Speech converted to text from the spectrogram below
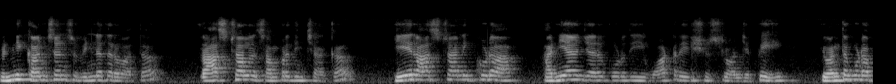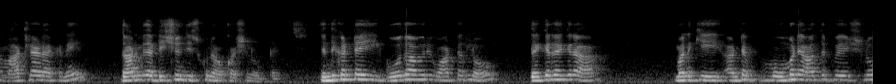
అన్ని కన్సర్న్స్ విన్న తర్వాత రాష్ట్రాలను సంప్రదించాక ఏ రాష్ట్రానికి కూడా అన్యాయం జరగకూడదు ఈ వాటర్ ఇష్యూస్లో అని చెప్పి ఇవంతా కూడా మాట్లాడాకనే దాని మీద డిసిషన్ తీసుకునే అవకాశాలు ఉంటాయి. ఎందుకంటే ఈ గోదావరి వాటర్లో దగ్గర దగ్గర మనకి అంటే ఉమ్మడి ఆంధ్రప్రదేశ్లో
